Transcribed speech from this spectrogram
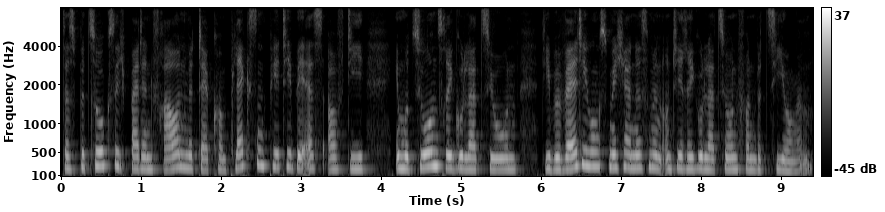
Das bezog sich bei den Frauen mit der komplexen PTBS auf die Emotionsregulation, die Bewältigungsmechanismen und die Regulation von Beziehungen.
